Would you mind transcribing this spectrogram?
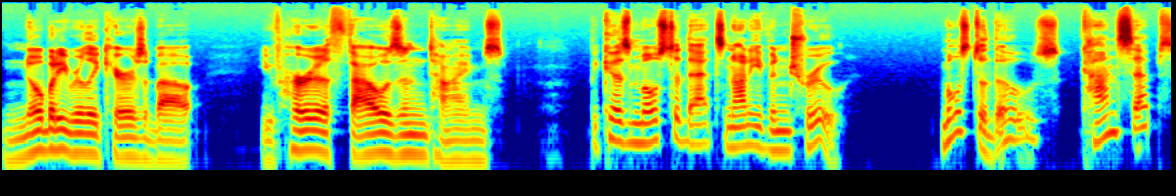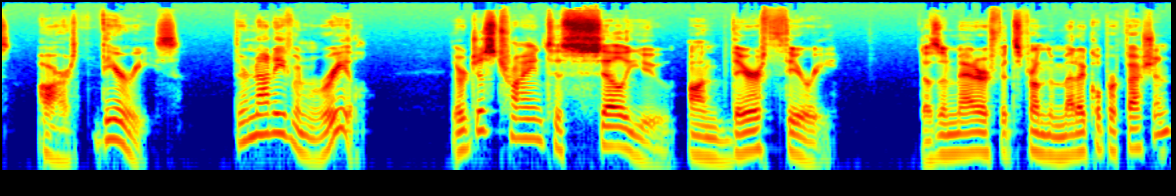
nobody really cares about. You've heard a thousand times, because most of that's not even true. Most of those concepts are theories, they're not even real. They're just trying to sell you on their theory. Doesn't matter if it's from the medical profession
